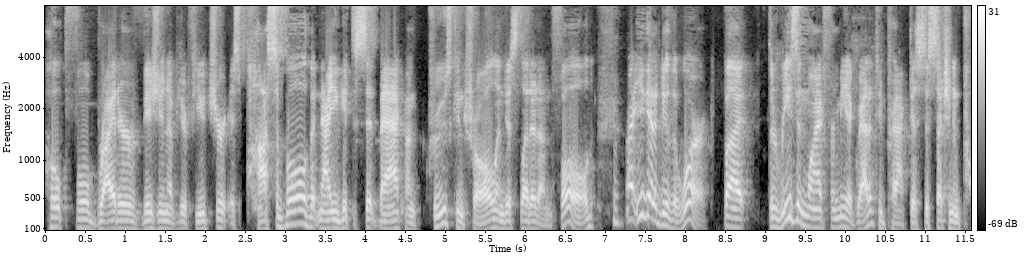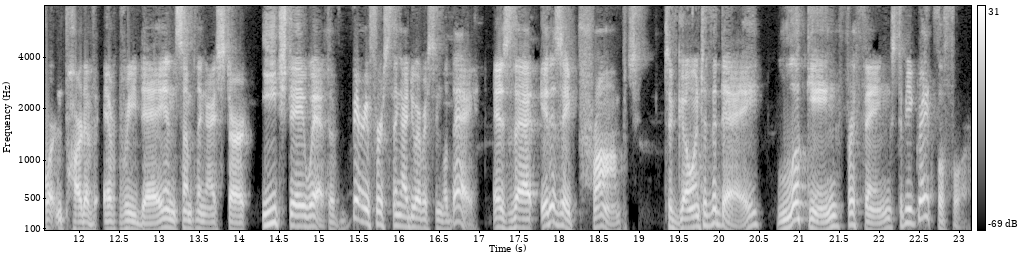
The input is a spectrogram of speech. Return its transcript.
hopeful, brighter vision of your future is possible, that now you get to sit back on cruise control and just let it unfold, right? You got to do the work. But the reason why, for me, a gratitude practice is such an important part of every day and something I start each day with, the very first thing I do every single day, is that it is a prompt to go into the day looking for things to be grateful for,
